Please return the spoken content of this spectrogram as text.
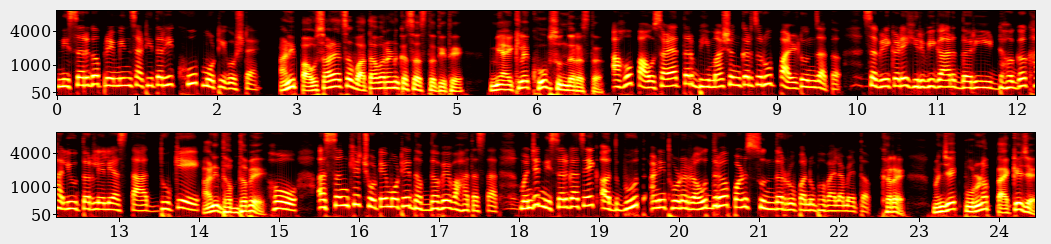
निसर्गप्रेमींसाठी तर ही खूप मोठी गोष्ट आहे. आणि पावसाळ्याचं वातावरण कसं असतं तिथे? मी ऐकलंय खूप सुंदर असतं. अहो पावसाळ्यात तर भीमाशंकरचं रूप पालटून जातं. सगळीकडे हिरवीगार दरी ढगं खाली उतरलेले असतात धुके. आणि धबधबे. हो असंख्य छोटे मोठे धबधबे वाहत असतात. म्हणजे निसर्गाचं एक अद्भुत आणि थोडं रौद्र पण सुंदर रूप अनुभवायला मिळतं. खरंय. म्हणजे एक पूर्ण पॅकेज आहे.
